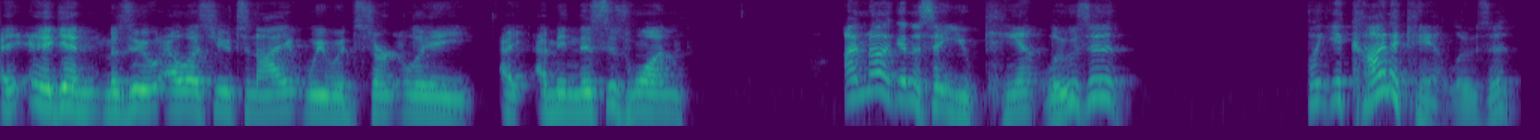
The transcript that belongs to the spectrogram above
again, Mizzou, LSU tonight, we would certainly, I, I mean, this is one I'm not going to say you can't lose it, but you kind of can't lose it,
